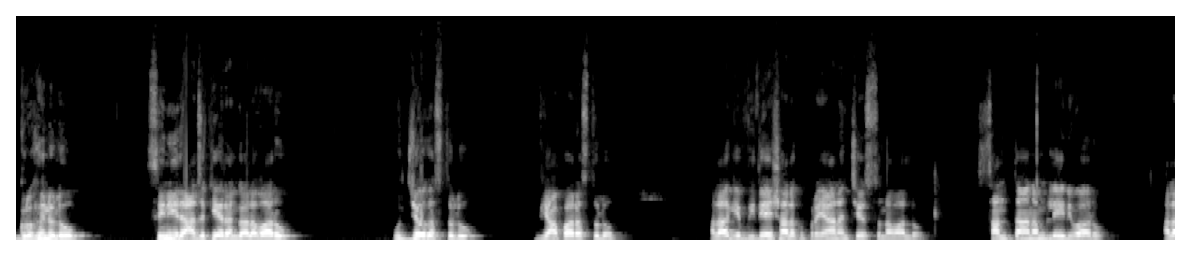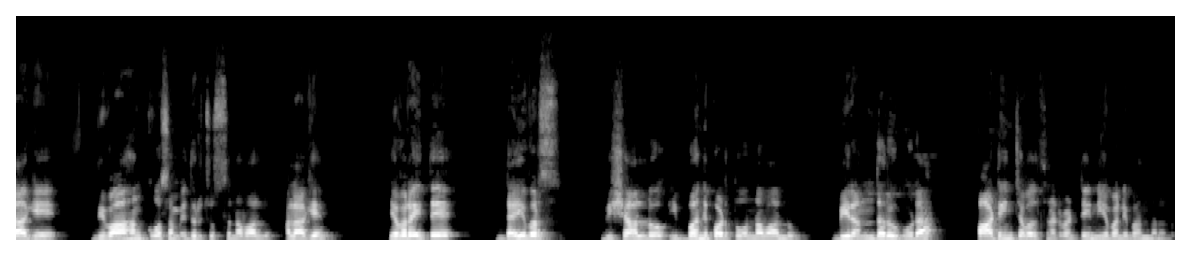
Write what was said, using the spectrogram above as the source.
గృహిణులు సినీ రాజకీయ రంగాల వారు ఉద్యోగస్తులు వ్యాపారస్తులు అలాగే విదేశాలకు ప్రయాణం చేస్తున్న వాళ్ళు సంతానం లేనివారు అలాగే వివాహం కోసం ఎదురుచూస్తున్న వాళ్ళు అలాగే ఎవరైతే డైవర్స్ విషయాల్లో ఇబ్బంది పడుతూ ఉన్న వాళ్ళు వీరందరూ కూడా పాటించవలసినటువంటి నియమ నిబంధనలు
